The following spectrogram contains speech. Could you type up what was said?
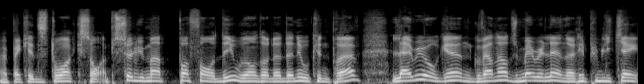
un paquet d'histoires qui sont absolument pas fondées ou dont on n'a donné aucune preuve. Larry Hogan, gouverneur du Maryland, un républicain,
